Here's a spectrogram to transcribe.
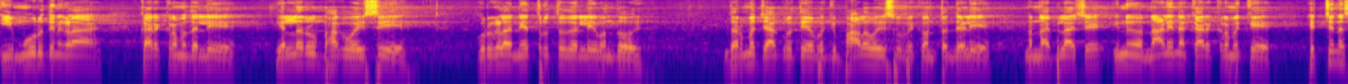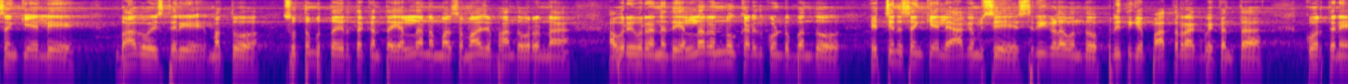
ಈ ಮೂರು ದಿನಗಳ ಕಾರ್ಯಕ್ರಮದಲ್ಲಿ ಎಲ್ಲರೂ ಭಾಗವಹಿಸಿ ಗುರುಗಳ ನೇತೃತ್ವದಲ್ಲಿ ಒಂದು ಧರ್ಮ ಜಾಗೃತಿಯ ಬಗ್ಗೆ ಭಾಳ ವಹಿಸಬೇಕು ಅಂತಂದೇಳಿ ನನ್ನ ಅಭಿಲಾಷೆ. ಇನ್ನು ನಾಳಿನ ಕಾರ್ಯಕ್ರಮಕ್ಕೆ ಹೆಚ್ಚಿನ ಸಂಖ್ಯೆಯಲ್ಲಿ ಭಾಗವಹಿಸ್ತೀರಿ ಮತ್ತು ಸುತ್ತಮುತ್ತ ಇರತಕ್ಕಂಥ ಎಲ್ಲ ನಮ್ಮ ಸಮಾಜ ಬಾಂಧವರನ್ನು, ಅವರಿವರನ್ನದೇ ಎಲ್ಲರನ್ನೂ ಕರೆದುಕೊಂಡು ಬಂದು ಹೆಚ್ಚಿನ ಸಂಖ್ಯೆಯಲ್ಲಿ ಆಗಮಿಸಿ ಶ್ರೀಗಳ ಒಂದು ಪ್ರೀತಿಗೆ ಪಾತ್ರರಾಗಬೇಕಂತ ಕೋರ್ತೇನೆ.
